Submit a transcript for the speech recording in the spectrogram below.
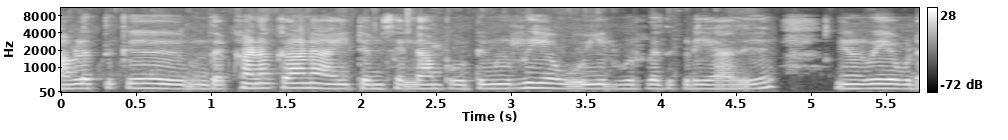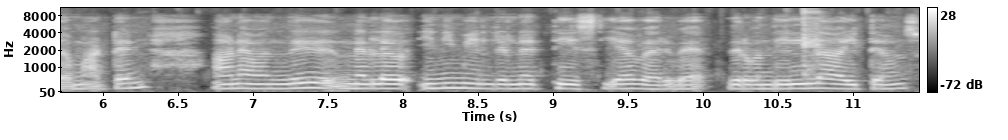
அவ்வளோத்துக்கு இந்த கணக்கான ஐட்டம்ஸ் எல்லாம் போட்டு நிறைய ஓயில் விடுறது கிடையாது. நிறைய விட மாட்டேன். ஆனால் வந்து நல்ல இனிமேல் என்ன டேஸ்டியாக வருவேன். இதில் வந்து எல்லா ஐட்டம்ஸ்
